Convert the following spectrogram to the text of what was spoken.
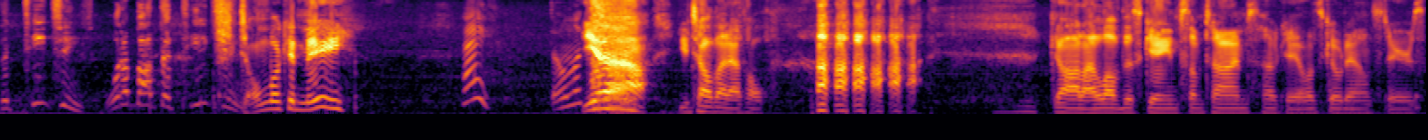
The teachings. What about the teachings? Don't look at me. Hey, don't look Yeah! You tell that, Ethel. God, I love this game sometimes. Okay, let's go downstairs.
